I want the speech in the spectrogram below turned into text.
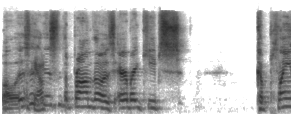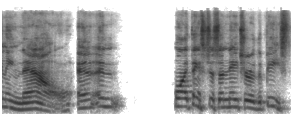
Well, isn't, Okay, isn't the problem though is everybody keeps complaining now, and and well, I think it's just a nature of the beast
